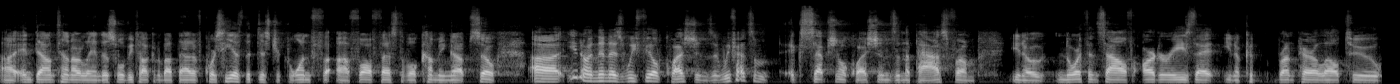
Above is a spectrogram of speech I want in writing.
uh, in downtown Orlando, so we'll be talking about that. Of course, he has the District One f- uh, Fall Festival coming up, so uh, you know, and then as we field questions, and we've had some exceptional questions in the past from you know north and south arteries that you know could run parallel to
